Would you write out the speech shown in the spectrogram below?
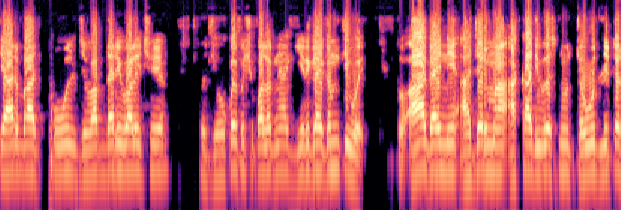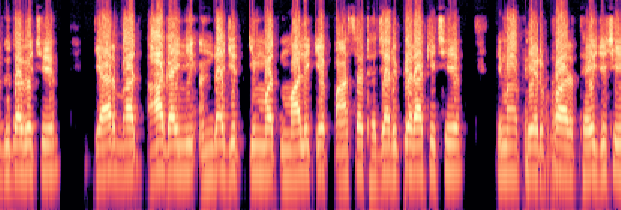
ત્યારબાદ ફૂલ જવાબદારી વાળી છે. તો જો કોઈ પશુપાલકને આ ગીર ગાય ગમતી હોય, તો આ ગાયને હાજરમાં આખા દિવસનું ચૌદ લીટર દૂધ આવે છે. ત્યારબાદ આ ગાયની અંદાજિત કિંમત માલિકે પાસઠ હજાર રૂપિયા રાખી છે. તેમાં ફેરફાર થઈ જશે.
